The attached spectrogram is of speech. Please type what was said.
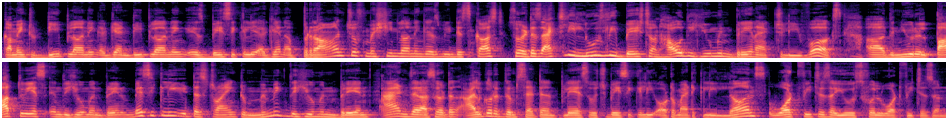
Coming to deep learning, again, deep learning is basically again a branch of machine learning as we discussed. So it is actually loosely based on how the human brain actually works. Uh, the neural pathways in the human brain, basically it is trying to mimic the human brain and there are certain algorithms set in place which basically automatically learns what features are useful, what features are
